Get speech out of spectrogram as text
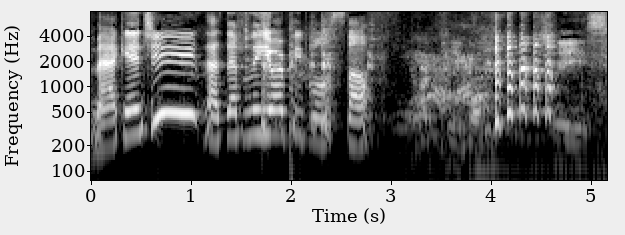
mac and cheese. That's definitely your people's stuff. Your people. Jeez.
